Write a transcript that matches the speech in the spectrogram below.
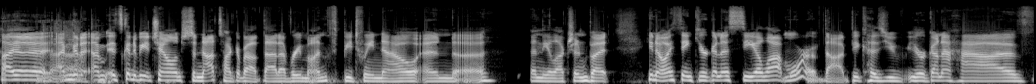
I, am gonna. I'm, it's gonna be a challenge to not talk about that every month between now and uh, and the election. But, you know, I think you're going to see a lot more of that because you, you're going to have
